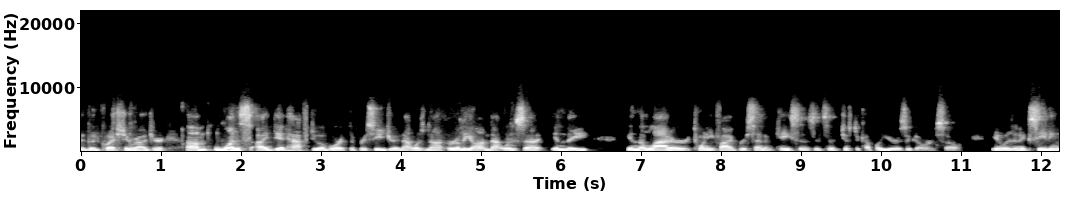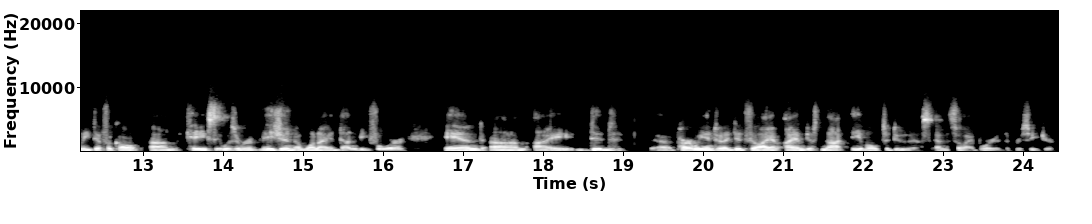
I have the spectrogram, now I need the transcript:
a good question, Roger. Um, once I did have to abort the procedure, and that was not early on. That was uh, in the in the latter 25% of cases, it's a, just a couple years ago or so. It was an exceedingly difficult um, case. It was a revision of one I had done before. And um, I did, uh, partway into it, I did feel I am, I am just not able to do this. And so I aborted the procedure.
